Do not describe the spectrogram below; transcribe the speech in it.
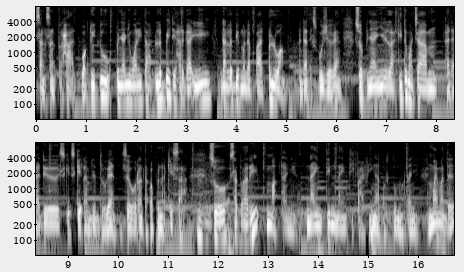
Sangat-sangat terhad. Waktu itu Penyanyi wanita Lebih dihargai Dan lebih mendapat peluang Dan exposure kan? So penyanyi lelaki tu macam Ada-ada Sikit-sikit lah macam tu kan? So orang tak apa-apa nak kisah. Mm-hmm. So satu hari Mak tanya. 1995 Ingat waktu mak tanya. My mother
